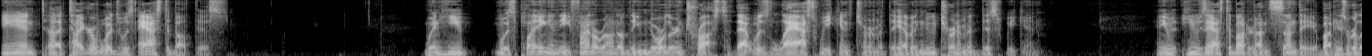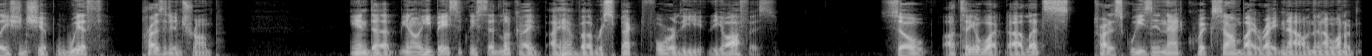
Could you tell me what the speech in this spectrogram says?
And uh, Tiger Woods was asked about this when he was playing in the final round of the Northern Trust. That was last weekend's tournament. They have a new tournament this weekend. And he, he was asked about it on Sunday, about his relationship with President Trump. And, uh, you know, he basically said, look, I, I have a respect for the, the office. So I'll tell you what, uh, let's try to squeeze in that quick soundbite right now, and then I want to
